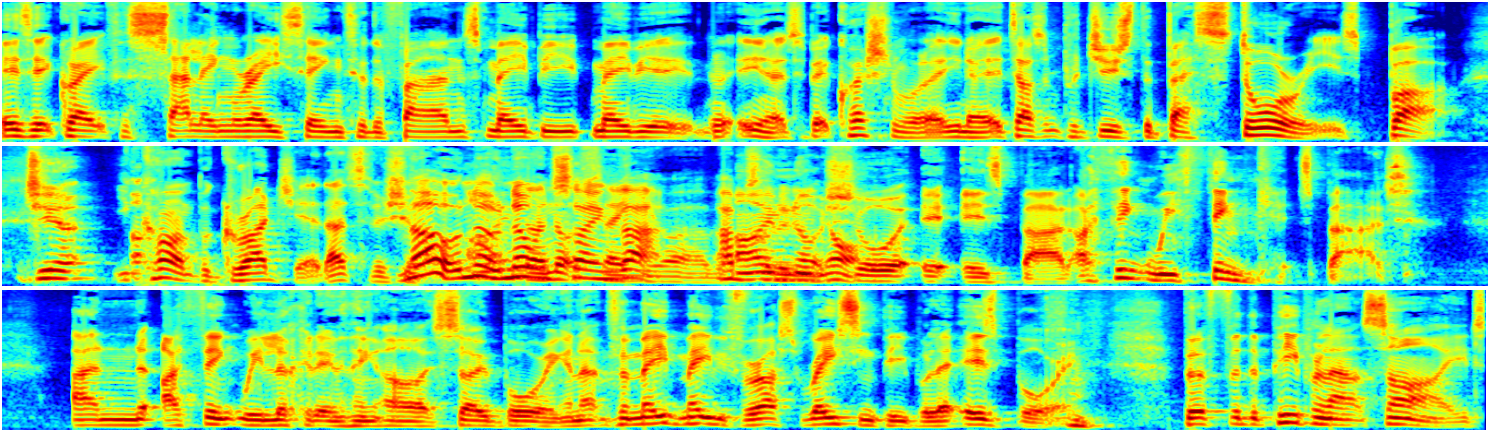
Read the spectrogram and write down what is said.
is it great for selling racing to the fans? Maybe, maybe you know, it's a bit questionable. You know, it doesn't produce the best stories, but Do you know, you uh, can't begrudge it. That's for sure. No, no, I'm- no I'm one's not saying that. you are, I'm not, not. sure it is bad. I think we think it's bad. And I think we look at it and think, oh, it's so boring. And for maybe, maybe for us racing people, it is boring. but for the people outside,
